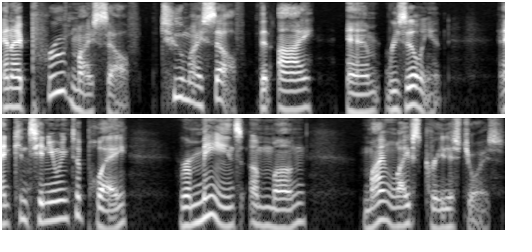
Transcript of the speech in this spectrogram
And I proved myself to myself that I am resilient and continuing to play remains among my life's greatest joys.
